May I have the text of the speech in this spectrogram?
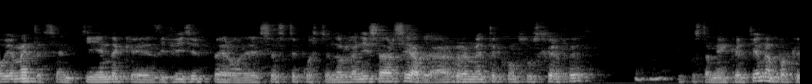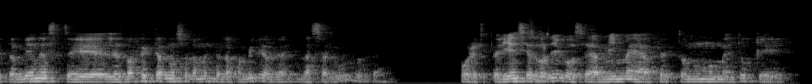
Obviamente se entiende que es difícil, pero es este, cuestión de organizarse, hablar realmente con sus jefes y pues también que entiendan, porque también este, les va a afectar no solamente a la familia, la, salud. por experiencia lo digo, o sea, a mí me afectó en un momento que,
